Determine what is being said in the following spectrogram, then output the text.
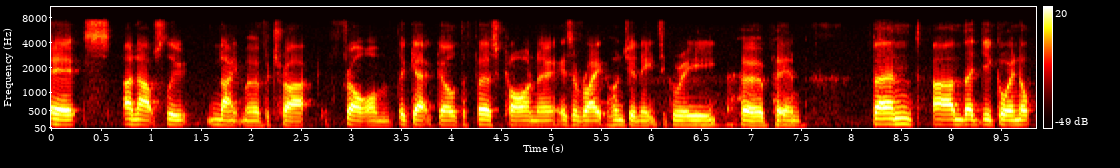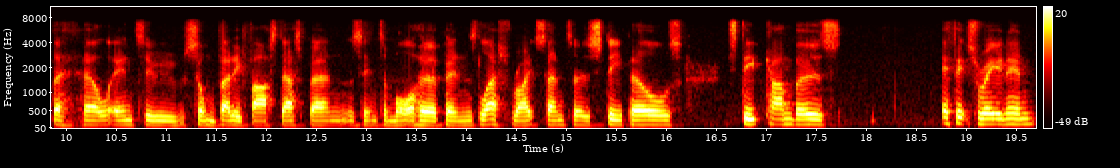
It's an absolute nightmare of a track from the get go. The first corner is a right 180 degree hairpin bend, and then you're going up the hill into some very fast S bends, into more hairpins, left, right, centres, steep hills, steep cambers. If it's raining,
